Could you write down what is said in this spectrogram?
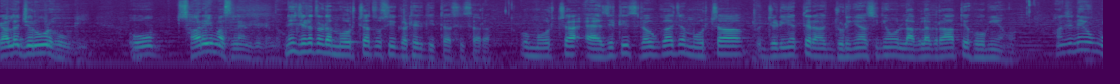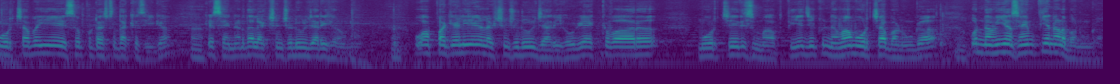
ਗੱਲ ਜ਼ਰੂਰ ਹੋਊਗੀ। ਉਹ ਸਾਰੇ ਹੀ ਮਸਲਿਆਂ ਦੀ ਗੱਲ ਨਹੀਂ ਜਿਹੜਾ ਤੁਹਾਡਾ ਮੋਰਚਾ ਤੁਸੀਂ ਗਠਿਤ ਕੀਤਾ ਸੀ ਸਾਰਾ ਉਹ ਮੋਰਚਾ ਐਜ਼ ਇਟ ਇਜ਼ ਰਹੂਗਾ ਜਾਂ ਮੋਰਚਾ ਜਿਹੜੀਆਂ ਧਿਰਾਂ ਜੁੜੀਆਂ ਸੀਗੀਆਂ ਉਹ ਅਲੱਗ-ਅਲੱਗ ਰਾਹ ਤੇ ਹੋ ਗਈਆਂ ਹੁਣ? ਹਾਂਜੀ ਨਹੀਂ ਉਹ ਮੋਰਚਾ ਬਈ ਇਸ ਪ੍ਰੋਟੈਸਟ ਤੱਕ ਸੀਗਾ ਕਿ ਸੈਨੇਟ ਦਾ ਇਲੈਕਸ਼ਨ ਸ਼ਡਿਊਲ ਜਾਰੀ ਕਰਾਉਣਾ। ਉਹ ਆਪਾਂ ਕਹਿ ਲਈਏ ਇਲੈਕਸ਼ਨ ਸ਼ਡਿਊਲ ਜਾਰੀ ਹੋ ਗਿਆ ਇੱਕ ਵਾਰ ਮੋਰਚੇ ਦੀ ਸਮਾਪਤੀ ਹੈ ਜੇ ਕੋਈ ਨਵਾਂ ਮੋਰਚਾ ਬਣੂਗਾ ਉਹ ਨਵੀਆਂ ਸਹਿਮਤੀਆਂ ਨਾਲ ਬਣੂਗਾ।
